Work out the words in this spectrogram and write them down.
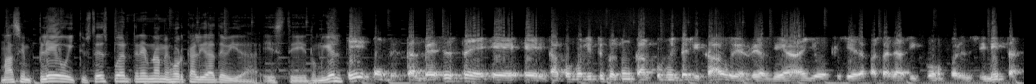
más empleo y que ustedes puedan tener una mejor calidad de vida. Este, don Miguel. Sí, tal, vez este eh, el campo político es un campo muy delicado y en realidad yo quisiera pasar así como por encimita.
